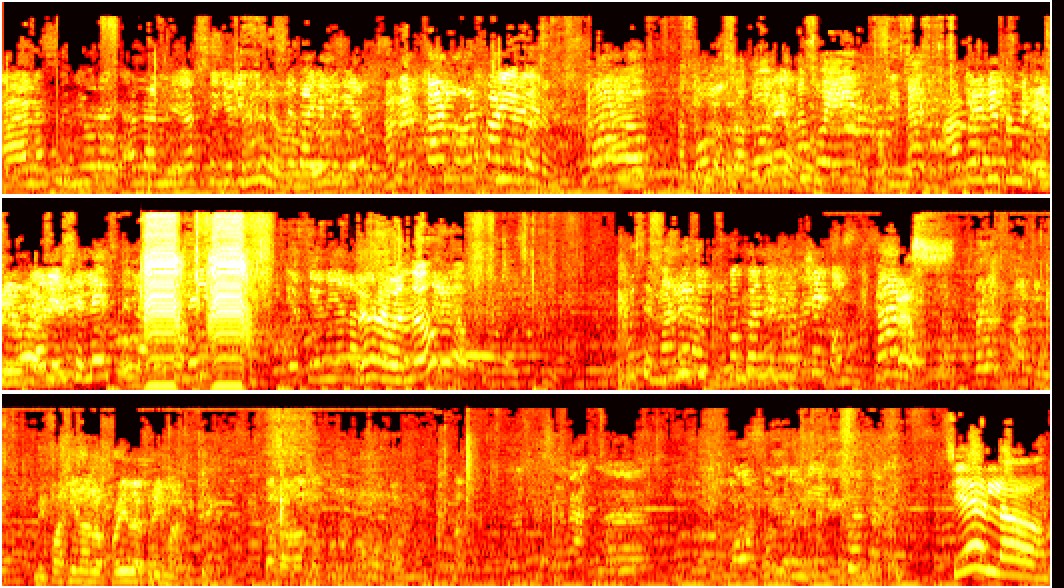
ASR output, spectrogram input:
A la señora, a la, la señorita que se vaya le dieron. A ver, Carlos, repártelo. Carlos, a todos, a todos, que no fue él, sin nadie. A ver, yo también tengo La de Celeste, la de Celeste. Ya tenía la ¿Estás grabando? Carlito, tus compañeros chicos. Carlos. Mi página lo prohíbe, prima. Estás hablando con un promotor muy importante. ¡Cielo!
